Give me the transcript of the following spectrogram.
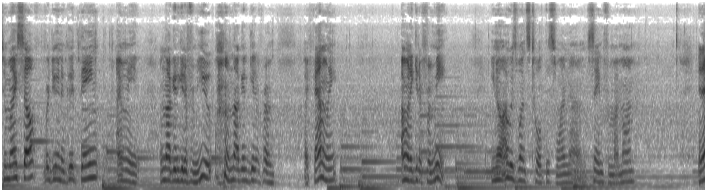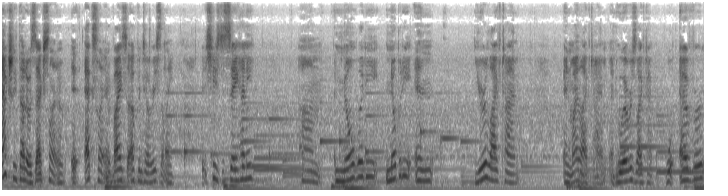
to myself for doing a good thing, I mean, I'm not to get it from you. I'm not to get it from my family. I'm to get it from me. You know, I was once told this one um, saying from my mom, and actually thought it was excellent, excellent advice up until recently. But She used to say, "Honey, um, nobody, nobody in your lifetime in my lifetime and whoever's lifetime will ever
